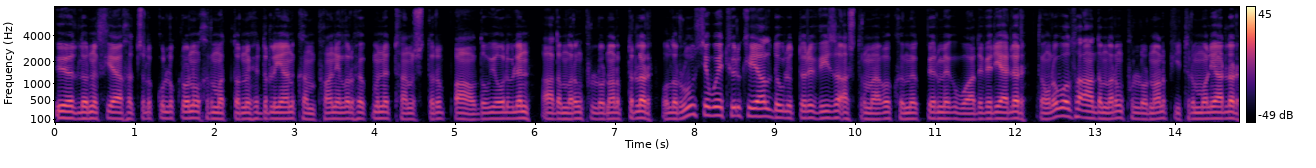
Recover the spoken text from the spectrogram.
özlerini syýahatçylyk gulluklarynyň hyzmatlaryny hödürleýän kompaniýalar hökmünde tanyşdyryp, aldaw ýoly bilen Adamlaryň pullaryny alypdyrlar. Olar Russiýa we Türkiýe ýaly döwletlere wiza açdyrmaga kömek bermegi wada berýärler. Soňra bolsa adamlaryň pullaryny alyp ýitirim bolýarlar.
